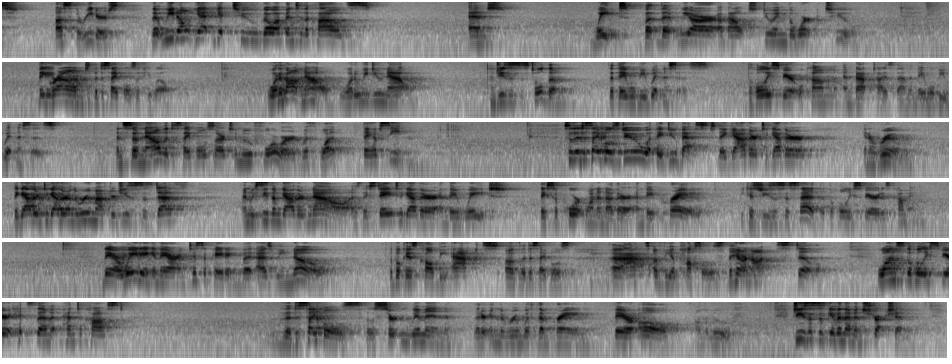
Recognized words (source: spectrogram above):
us, the readers, that we don't yet get to go up into the clouds and wait, but that we are about doing the work too. They ground the disciples, if you will. What about now? What do we do now? Jesus has told them that they will be witnesses. The Holy Spirit will come and baptize them, and they will be witnesses. And so now the disciples are to move forward with what they have seen. So the disciples do what they do best they gather together in a room. They gathered together in the room after Jesus' death, and we see them gathered now as they stay together and they wait they support one another and they pray because Jesus has said that the Holy Spirit is coming. They are waiting and they are anticipating, but as we know, the book is called the Acts of the Disciples, uh, Acts of the Apostles. They are not still. Once the Holy Spirit hits them at Pentecost, the disciples, those certain women that are in the room with them praying, they are all on the move. Jesus has given them instruction.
